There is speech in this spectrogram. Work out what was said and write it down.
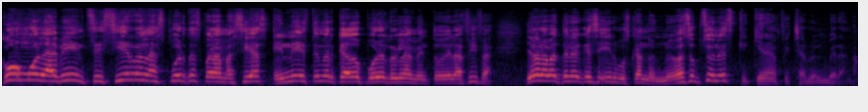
¿Cómo la ven? Se cierran las puertas para Macías en este mercado por el reglamento de la FIFA y ahora va a tener que seguir buscando nuevas opciones que quieran ficharlo en verano.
